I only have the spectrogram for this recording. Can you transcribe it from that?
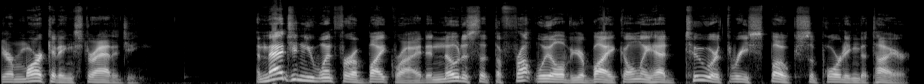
Your marketing strategy. Imagine you went for a bike ride and noticed that the front wheel of your bike only had two or three spokes supporting the tire.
